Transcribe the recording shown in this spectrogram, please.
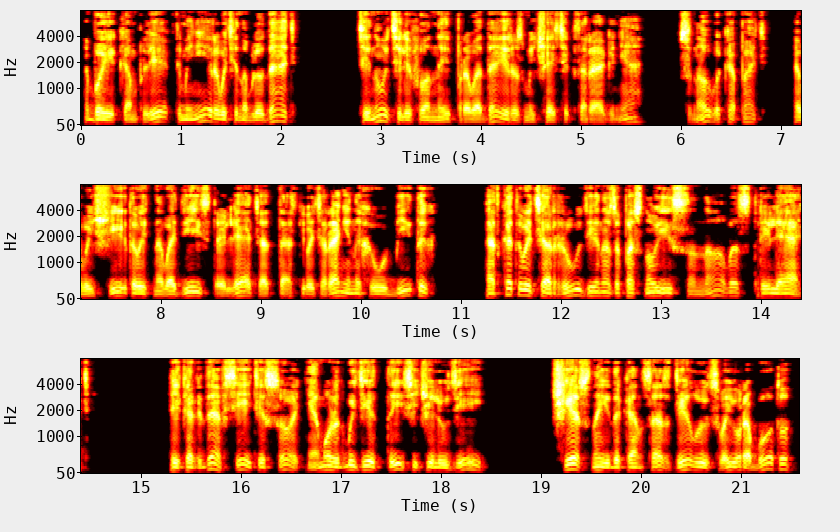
боекомплект, минировать и наблюдать, тянуть телефонные провода и размечать сектора огня, снова копать, высчитывать, наводить, стрелять, оттаскивать раненых и убитых, откатывать орудия на запасную и снова стрелять. И когда все эти сотни, а может быть и тысячи людей, честно и до конца сделают свою работу,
